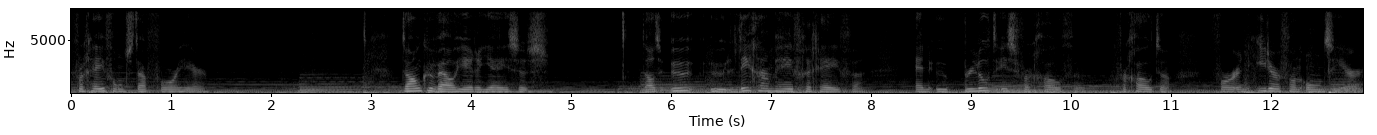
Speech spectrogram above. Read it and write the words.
Vergeef ons daarvoor, Heer. Dank u wel, Heere Jezus, dat u uw lichaam heeft gegeven en uw bloed is vergoten, vergoten voor een ieder van ons, Heer.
